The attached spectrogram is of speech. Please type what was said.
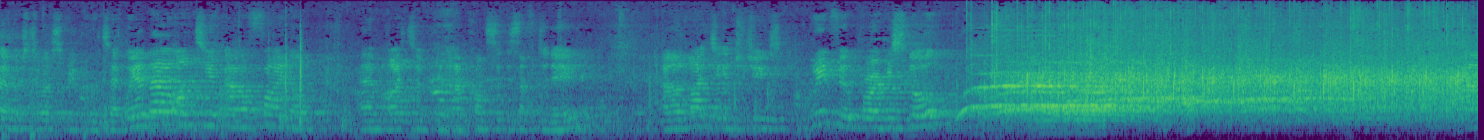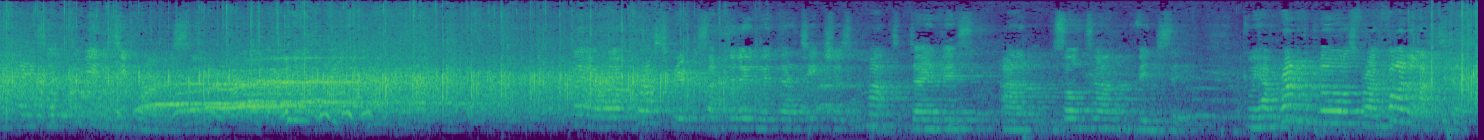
so much to our string quartet. We are now on to our final um, item in our concert this afternoon. And I'd like to introduce Greenfield Primary School. Davis and Zoltan Vinci. Can we have a round of applause for our final act today?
